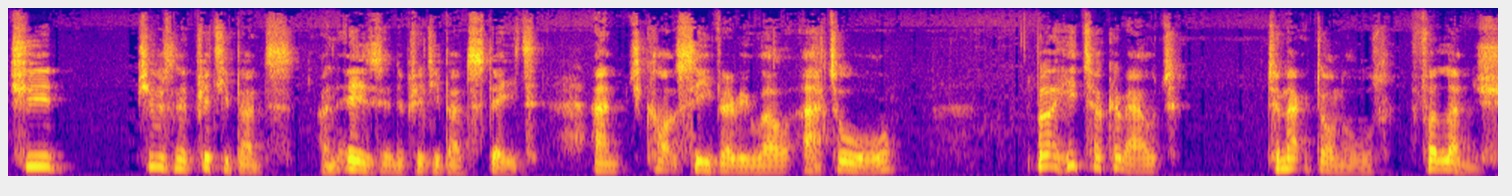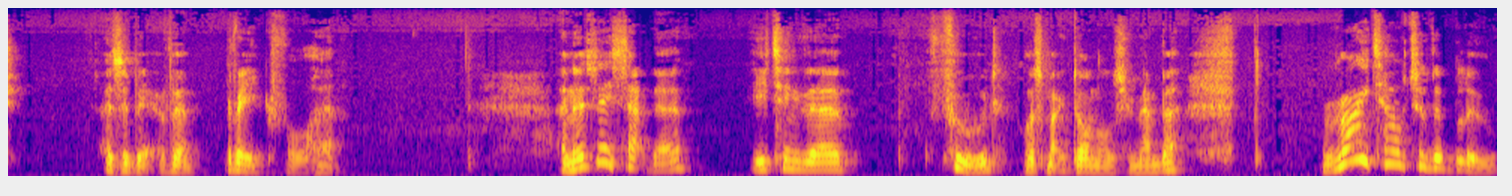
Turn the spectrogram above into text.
She she was in a pretty bad and is in a pretty bad state, and she can't see very well at all. But he took her out to McDonald's for lunch as a bit of a break for her. And as they sat there eating their food, was McDonald's, remember, right out of the blue,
